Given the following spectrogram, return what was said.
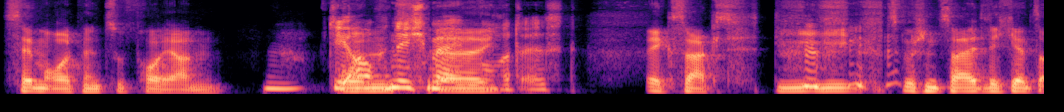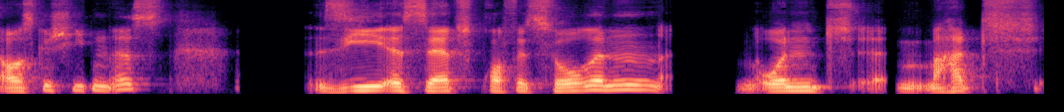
Sam Altman zu feuern. Hm. Die und, auch nicht mehr im äh, Board ist. Exakt, die zwischenzeitlich jetzt ausgeschieden ist. Sie ist selbst Professorin und äh, hat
